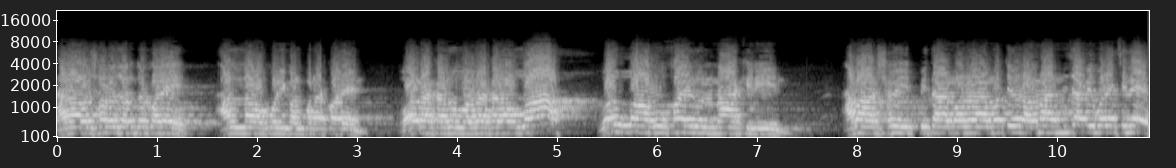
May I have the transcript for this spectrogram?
তারাও ষড়যন্ত্র করে আল্লাহ পরিকল্পনা করেন। আমার শহীদ পিতা মতিউর রহমান নিজামী বলেছিলেন,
